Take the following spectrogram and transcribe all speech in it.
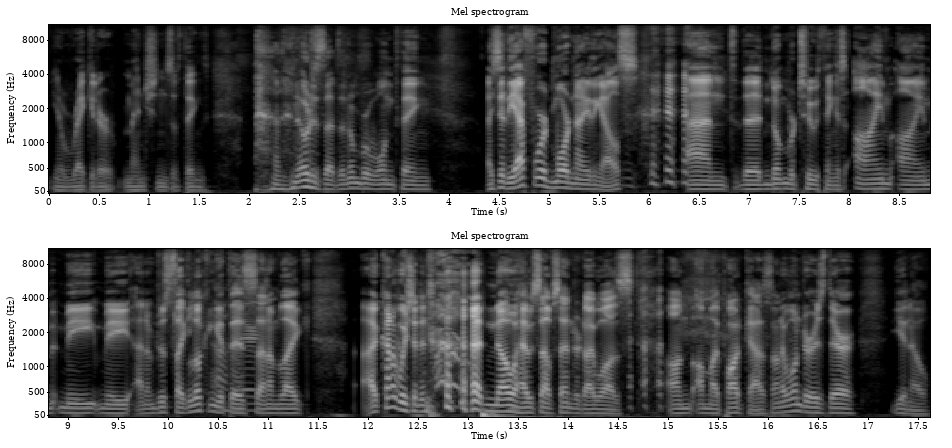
you know regular mentions of things. And I noticed that the number one thing. I said the F word more than anything else, and the number two thing is I'm, I'm, me, me, and I'm just like looking Oh, at this, and I'm like, I kind of wish I didn't know how self-centered I was on on my podcast, and I wonder is there, you know,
